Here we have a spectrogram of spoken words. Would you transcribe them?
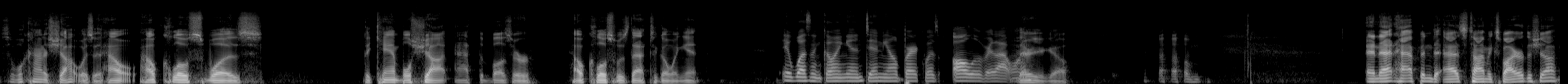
So, what kind of shot was it? How how close was the Campbell shot at the buzzer? How close was that to going in? It wasn't going in. Danielle Burke was all over that one. There you go. um, and that happened as time expired, the shot?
